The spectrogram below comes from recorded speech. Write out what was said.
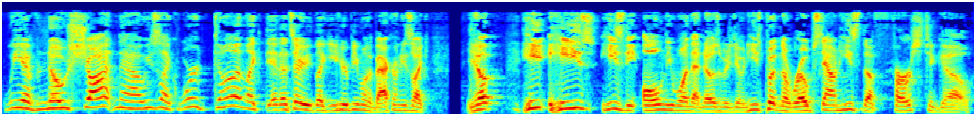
we have no shot now. He's like, we're done. Like that's how you, like you hear people in the background. He's like. Yep, he he's he's the only one that knows what he's doing. He's putting the ropes down. He's the first to go.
